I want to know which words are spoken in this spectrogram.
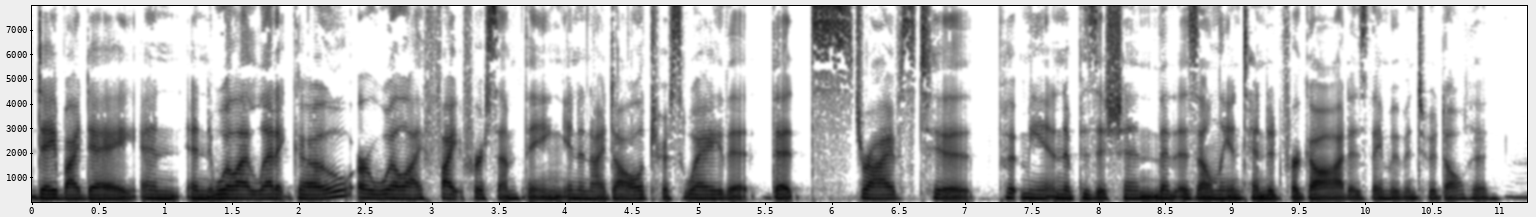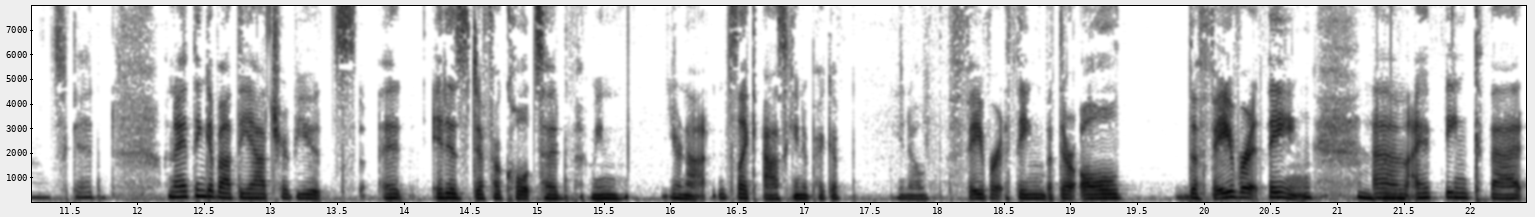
day by day. And and will I let it go or will I fight for something in an idolatrous way that that strives to put me in a position that is only intended for God as they move into adulthood? That's good. When I think about the attributes, it it is difficult to. I mean, you're not. It's like asking to pick a you know favorite thing, but they're all the favorite thing. Mm-hmm. Um, I think that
